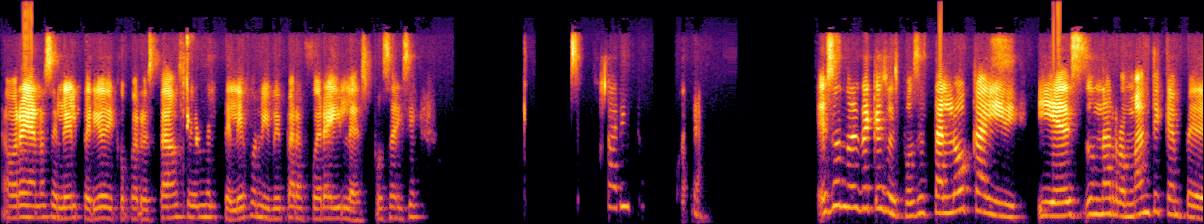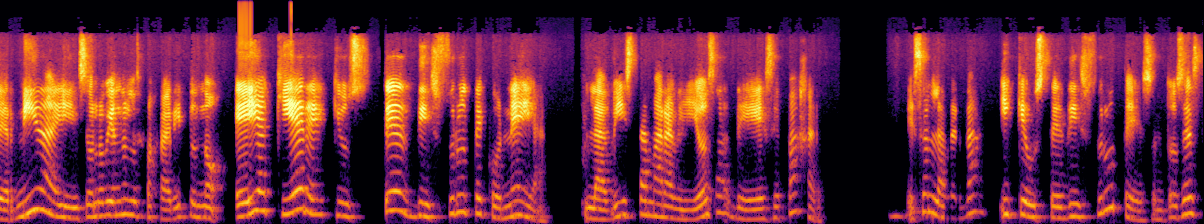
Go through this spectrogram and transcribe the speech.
ahora ya no se lee el periódico, pero está usted en el teléfono y ve para afuera y la esposa dice, Eso no es de que su esposa está loca y, y es una romántica empedernida y solo viendo los pajaritos, no, ella quiere que usted disfrute con ella la vista maravillosa de ese pájaro. Esa es la verdad. Y que usted disfrute eso. Entonces,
